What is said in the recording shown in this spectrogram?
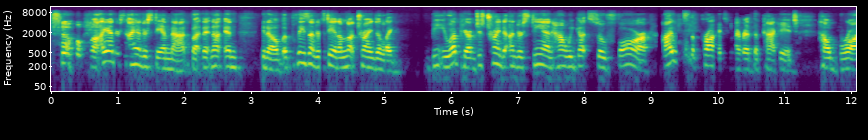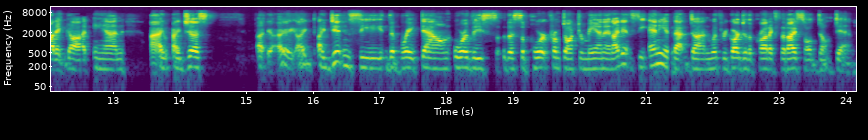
So, Well, I understand, I understand that, but, and, and, you know, but please understand, I'm not trying to like beat you up here. I'm just trying to understand how we got so far. I was surprised when I read the package, how broad it got. And I, I just, I, I, I- didn't see the breakdown or the, the support from Dr. Mannen. And I didn't see any of that done with regard to the products that I saw dumped in.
